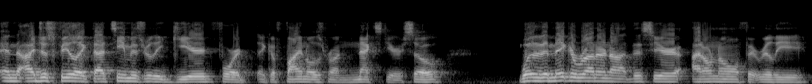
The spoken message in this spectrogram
and I just feel like that team is really geared for like a finals run next year. So whether they make a run or not this year, I don't know if it really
